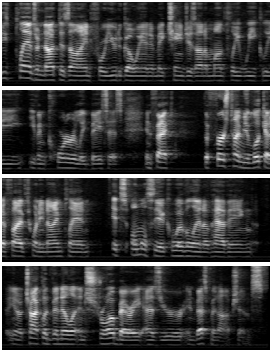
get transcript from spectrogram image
these plans are not designed for you to go in and make changes on a monthly, weekly, even quarterly basis. In fact, the first time you look at a 529 plan, it's almost the equivalent of having you know chocolate, vanilla, and strawberry as your investment options.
